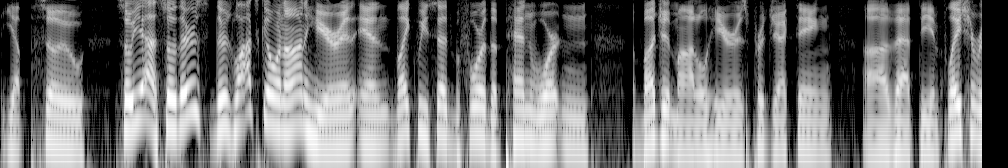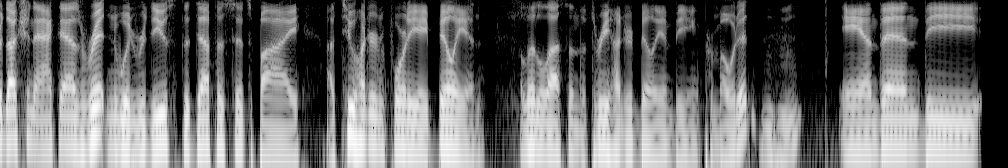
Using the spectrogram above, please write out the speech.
Yep. So so yeah. So there's there's lots going on here, and, and like we said before, the Penn Wharton budget model here is projecting uh, that the Inflation Reduction Act, as written, would reduce the deficits by uh, 248 billion, a little less than the 300 billion being promoted. Mm-hmm. And then the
